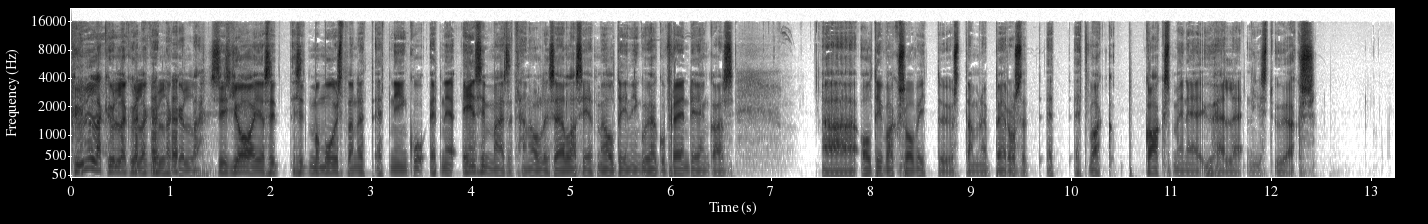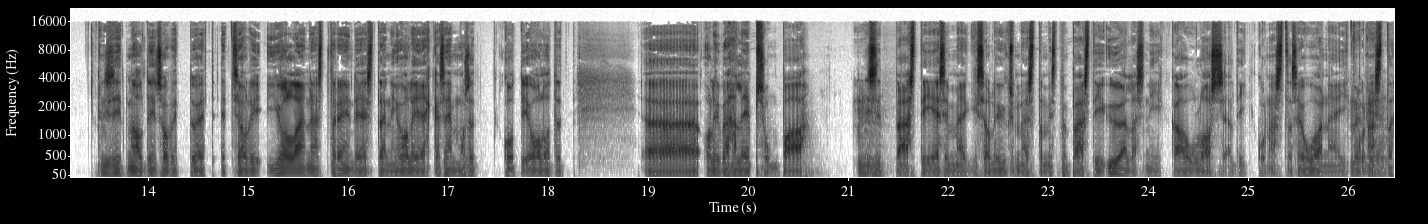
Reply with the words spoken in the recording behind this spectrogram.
kyllä, kyllä, kyllä, kyllä, kyllä. Siis joo, ja sitten sit mä muistan, että, että, niinku, että ne ensimmäisethän oli sellaisia, että me oltiin niinku joku friendien kanssa, ää, oltiin vaikka sovittu just tämmöinen perus, että, että, että vaikka kaksi menee yhdelle niistä yöksi. Niin sitten me oltiin sovittu, että, että se oli jollain näistä frendeistä, niin oli ehkä semmoiset kotiolot, että ää, oli vähän lepsumpaa. Mm. Niin sitten päästiin esimerkiksi, oli yksi mesta, mistä me päästiin yöllä sniikkaa ulos sieltä ikkunasta, se huoneen ikkunasta.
